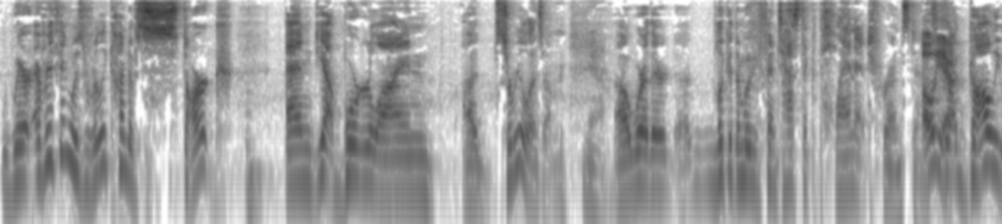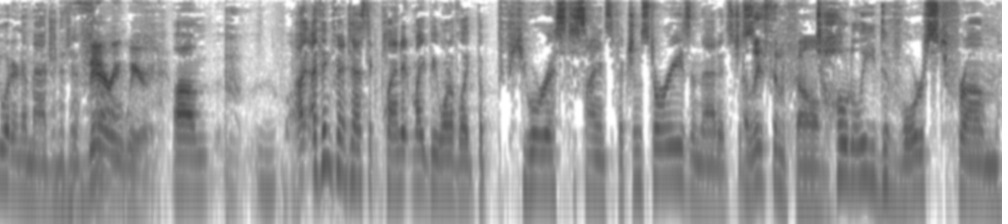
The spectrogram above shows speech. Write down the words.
where everything was really kind of stark and yeah, borderline uh, surrealism. Yeah. uh, where they're uh, look at the movie Fantastic Planet, for instance. Oh, yeah. Go- golly, what an imaginative, Very film. weird. I, I think Fantastic Planet might be one of like the purest science fiction stories in that it's just At least in film. totally divorced from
